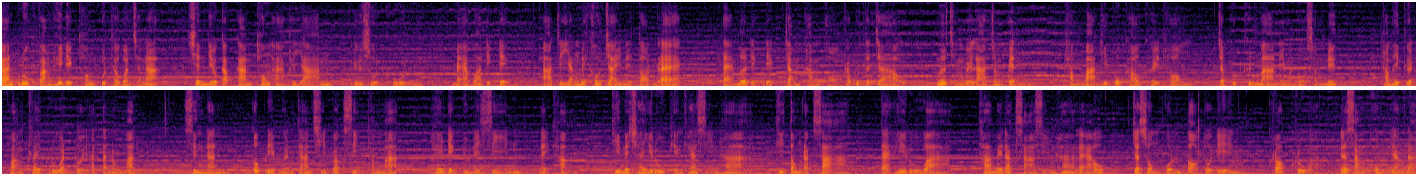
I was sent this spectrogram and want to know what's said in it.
การปลูกฝังให้เด็กท่องพุทธวจนะ เช่นเดียวกับการท่องอาขยาน หรือสูตรคูณ แม้ว่าเด็กๆ อาจจะยังไม่เข้าใจในตอนแรก แต่เมื่อเด็กๆจำคำของพระพุทธเจ้า เมื่อถึงเวลาจำเป็น ธรรมะที่พวกเขาเคยท่อง จะผุดขึ้นมาในมโนสำนึกทำให้เกิดความใคร่ครวญโดยอัตโนมัติ ซึ่งนั่นก็เปรียบเหมือนการฉีดวัคซีนธรรมะ ให้เด็กอยู่ในศีล ในธรรม ที่ไม่ใช่รู้เพียงแค่ศีลห้าที่ต้องรักษา แต่ให้รู้ว่า ถ้าไม่รักษาศีลห้าแล้ว จะส่งผลต่อตัวเอง ครอบครัวและสังคมอย่างไร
